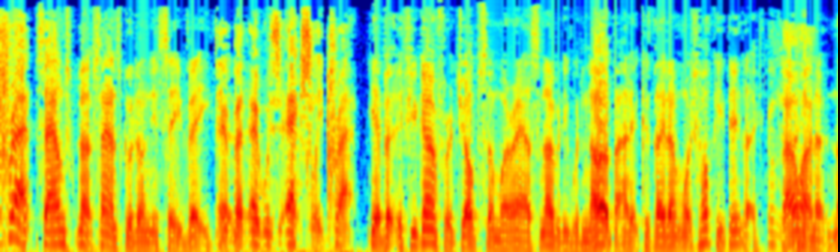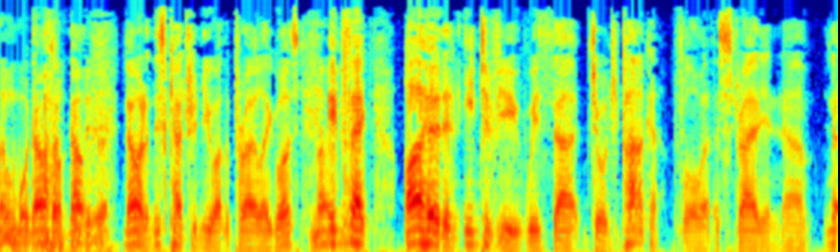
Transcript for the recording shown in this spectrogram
crap. Sounds no, sounds good on your CV. Yeah, but it was actually crap. Yeah, but if you're going for a job somewhere else, nobody would know about it because they don't watch hockey, do they? No So, one. No, no one watches no, hockey, no, do they? no one in this country knew what the Pro League was. No. In fact, I heard an interview with uh, Georgie Parker, former Australian. Um, no,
